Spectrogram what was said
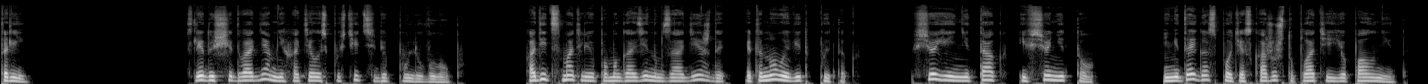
Три. Следующие два дня мне хотелось пустить себе пулю в лоб. Ходить с матерью по магазинам за одеждой – это новый вид пыток. Все ей не так и все не то. И не дай Господь, я скажу, что платье ее полнит.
